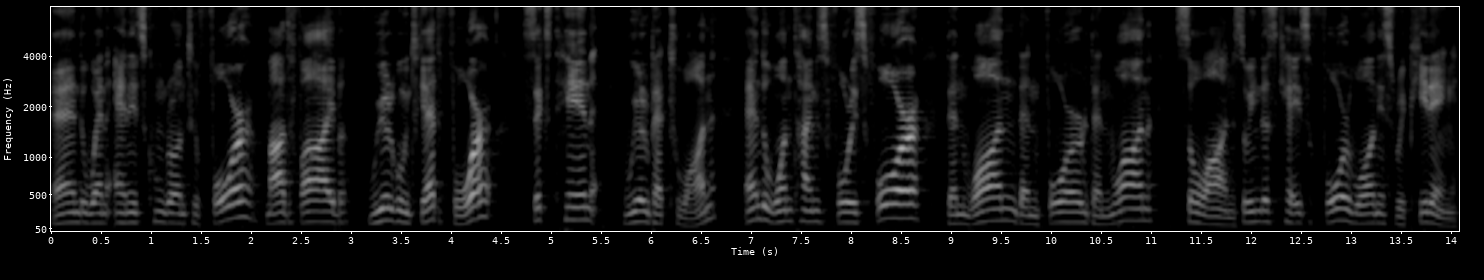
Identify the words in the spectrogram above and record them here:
And when n is congruent to 4 mod 5, we're going to get 4. 16, we're back to 1. And 1 times 4 is 4, then 1, then 4, then 1, so on. So in this case, 4, 1 is repeating.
